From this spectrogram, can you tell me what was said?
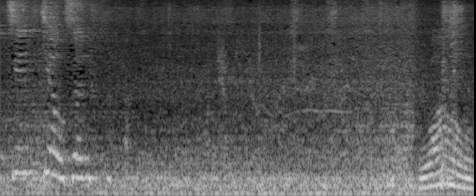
尖叫声，哇哦！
